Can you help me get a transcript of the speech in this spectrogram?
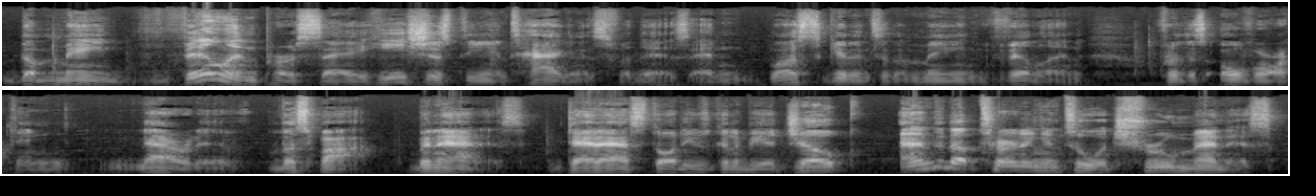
the main villain per se. He's just the antagonist for this. And let's get into the main villain for this overarching narrative. The Spot, Bananas. Deadass thought he was going to be a joke. Ended up turning into a true menace.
